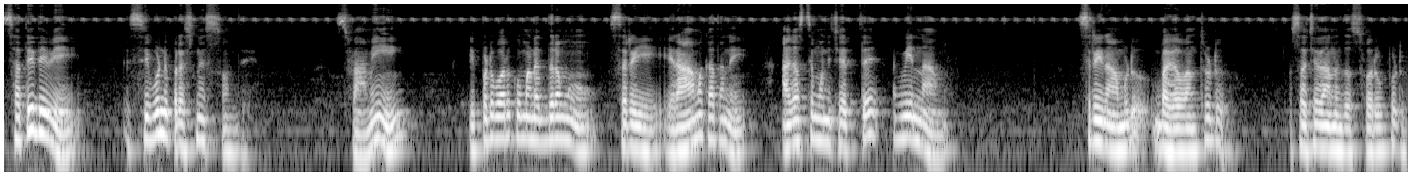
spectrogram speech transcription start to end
సతీదేవి శివుడిని ప్రశ్నిస్తుంది. స్వామి ఇప్పటి వరకు మన ఇద్దరము శ్రీ రామకథని అగస్త్యముని చెప్తే విన్నాము. శ్రీరాముడు భగవంతుడు సచిదానంద స్వరూపుడు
